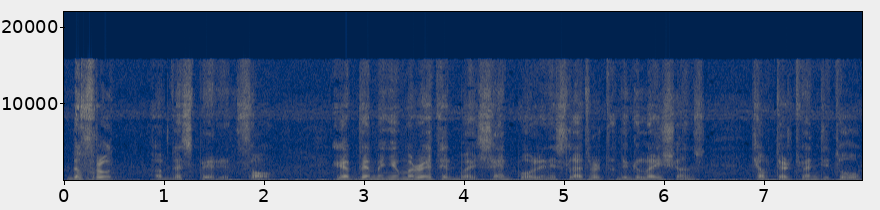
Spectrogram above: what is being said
the fruit of the Spirit. So, you have them enumerated by St. Paul in his letter to the Galatians, chapter 22,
